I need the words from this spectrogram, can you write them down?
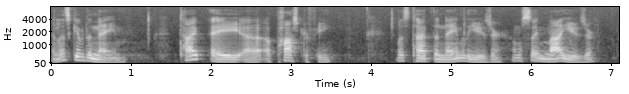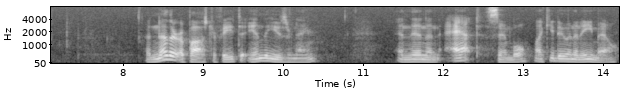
and let's give it a name. Type a uh, apostrophe. Let's type the name of the user. I'm going to say my user. Another apostrophe to end the username and then an at symbol like you do in an email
